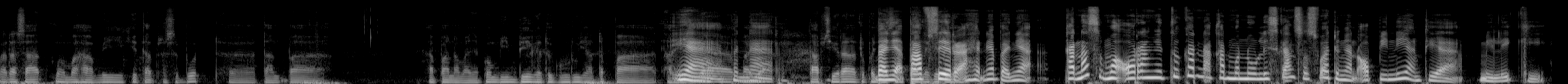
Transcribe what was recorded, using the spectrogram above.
pada saat memahami kitab tersebut eh, tanpa apa namanya pembimbing atau guru yang tepat. Ya, Akhirnya benar. Banyak tafsiran atau Banyak tafsir, negatif. akhirnya banyak. Karena semua orang itu kan akan menuliskan sesuai dengan opini yang dia miliki.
